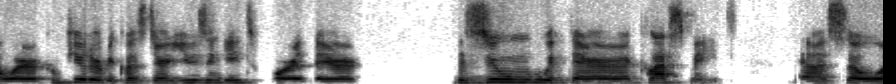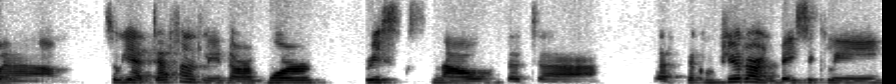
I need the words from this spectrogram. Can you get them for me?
our computer because they're using it for their the zoom with their classmates. Uh, so um, so yeah definitely there are more risks now that, uh, that the computer and basically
